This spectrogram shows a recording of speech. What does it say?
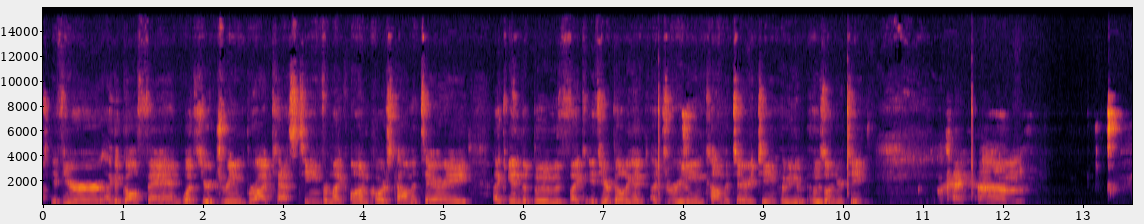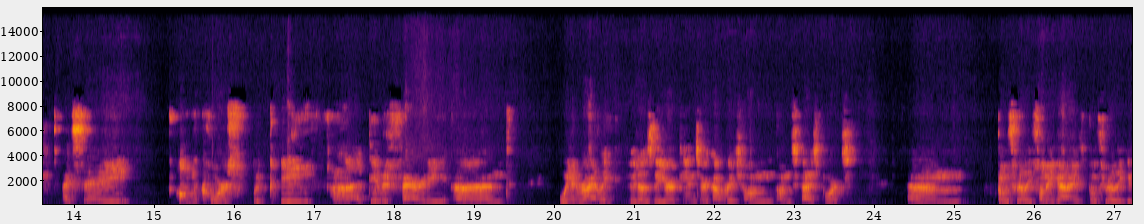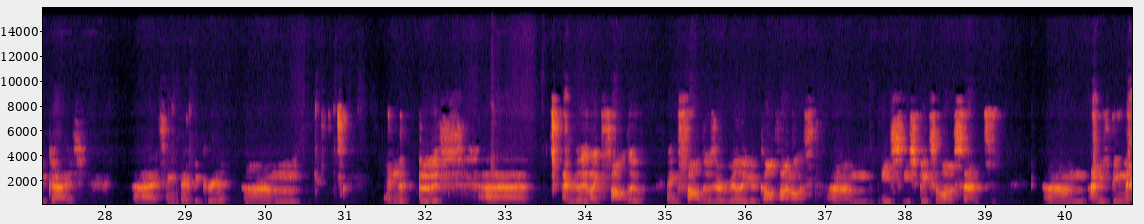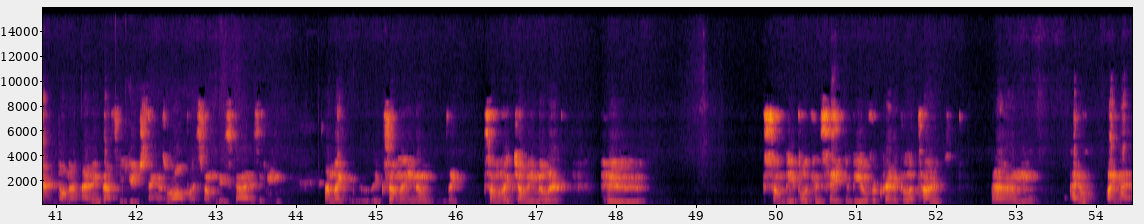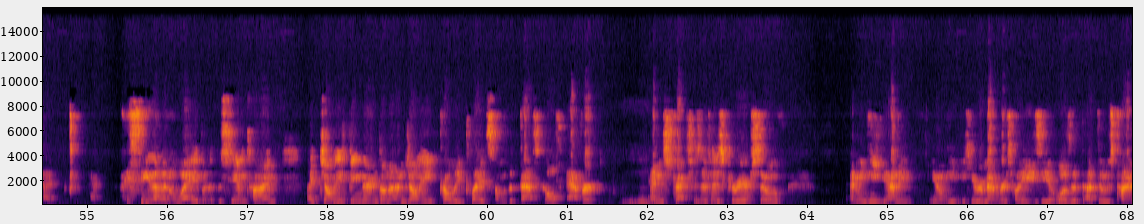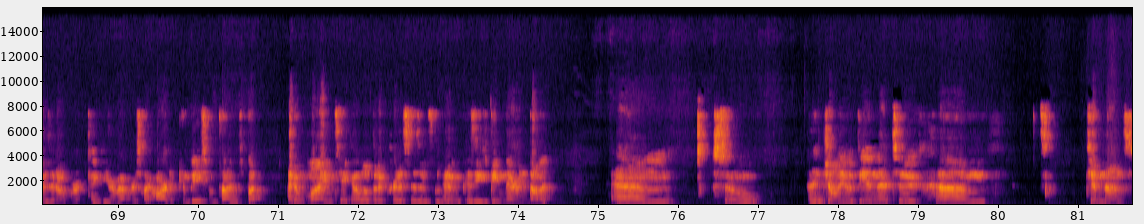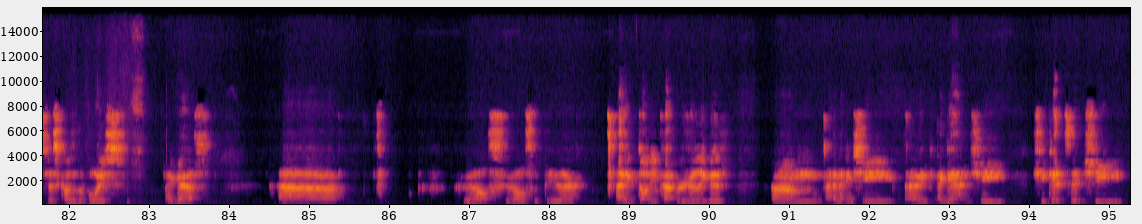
watch, if you're like a golf fan, what's your dream broadcast team from like on course commentary, like in the booth? Like if you're building a, a dream commentary team, who you who's on your team? Okay, um, I'd say on the course would be uh, David Feherty and Wayne Riley, who does the European Tour coverage on, on Sky Sports. Um, both really funny guys, both really good guys. Uh, I think they'd be great. Um, in the booth, uh, I really like Faldo. I think Faldo's a really good golf analyst. Um, he speaks a lot of sense. Um, and he's been there and done it. I think that's a huge thing as well by some of these guys. I mean, and like like someone you know like someone like Johnny Miller, who some people can say can be overcritical at times. Um, I don't like I, I see that in a way, but at the same time, like Johnny's been there and done it, and Johnny probably played some of the best golf ever mm-hmm. in stretches of his career. So, I mean, he and he, you know, he, he remembers how easy it was at, at those times. I don't think he remembers how hard it can be sometimes, but I don't mind taking a little bit of criticism from him because he's been there and done it. Um, so I think Johnny would be in there too. Um, Jim Nantz, just because of the voice, I guess. Uh, who else? Who else would be there? I think Dottie Pepper's really good. Um, I think she. I think again she she gets it. She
